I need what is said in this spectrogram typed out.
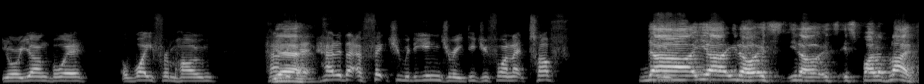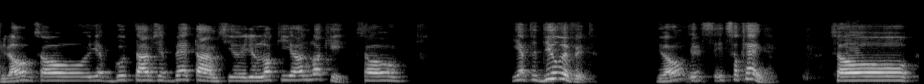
you're a young boy away from home. How Yeah. did that, how did that affect you with the injury? Did you find that tough? Nah, yeah, you know, it's you know, it's it's part of life, you know. So you have good times, you have bad times. You're you're lucky, you're unlucky. So you have to deal with it. You know, it's it's okay. So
